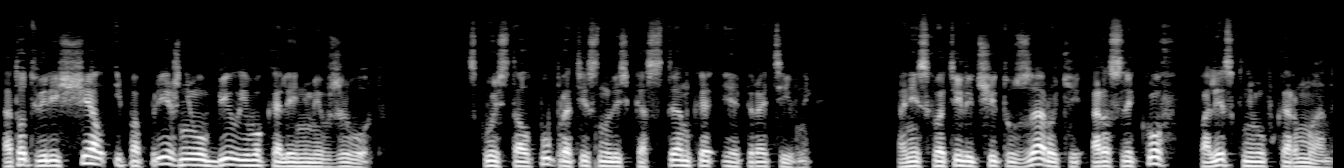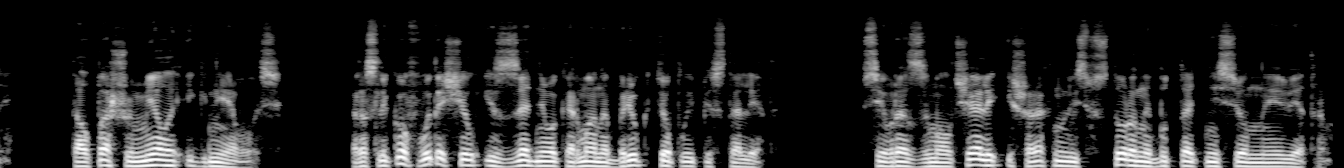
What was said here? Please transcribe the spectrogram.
а тот верещал и по-прежнему бил его коленями в живот. Сквозь толпу протиснулись Костенко и оперативник. Они схватили Читу за руки, а Росляков полез к нему в карманы. Толпа шумела и гневалась. Росляков вытащил из заднего кармана брюк теплый пистолет. Все в раз замолчали и шарахнулись в стороны, будто отнесенные ветром.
